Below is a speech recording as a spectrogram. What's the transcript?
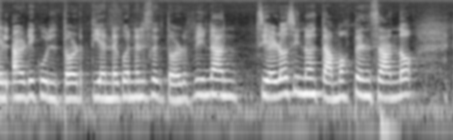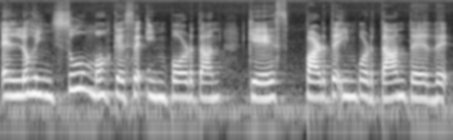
el agricultor tiene con el sector financiero, sino estamos pensando en los insumos que se importan, que es parte importante de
